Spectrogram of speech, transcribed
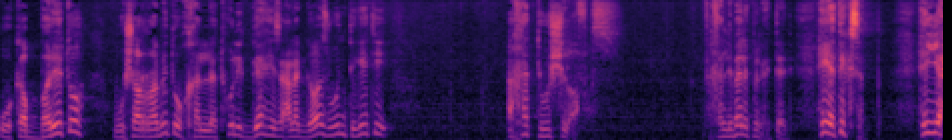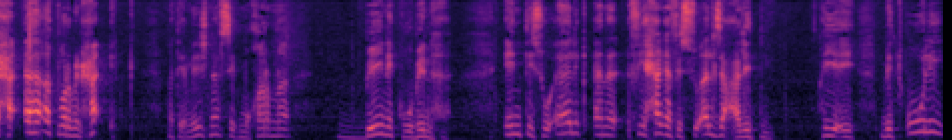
وكبرته وشربته وخلته لك جاهز على الجواز وانت جيتي أخدت وش القفص. فخلي بالك من الحتة دي. هي تكسب. هي حقها أكبر من حقك. ما تعمليش نفسك مقارنة بينك وبينها. انت سؤالك أنا في حاجة في السؤال زعلتني. هي إيه؟ بتقولي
